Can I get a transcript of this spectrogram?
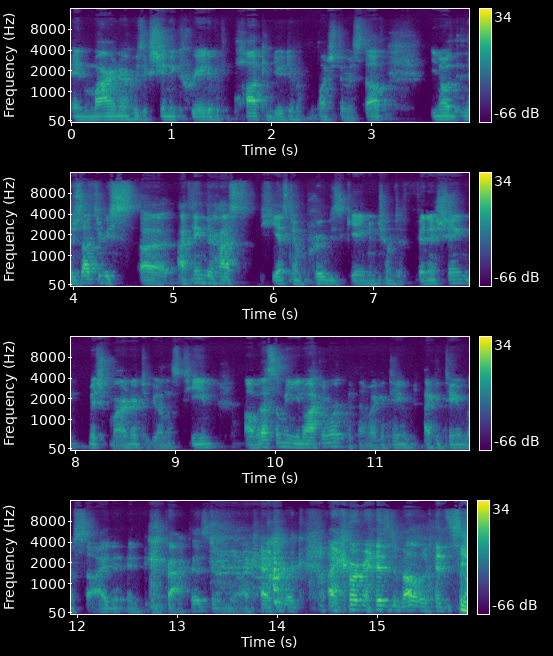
in Marner who's extremely creative with the puck and do different, a bunch of different stuff. You know, there's have to be. Uh, I think there has he has to improve his game in terms of finishing. Mitch Marner to be on this team. Um, that's something you know I can work with him. I can take him. I can take him aside and, and practice, and you know, I can work. I can work on his development. So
